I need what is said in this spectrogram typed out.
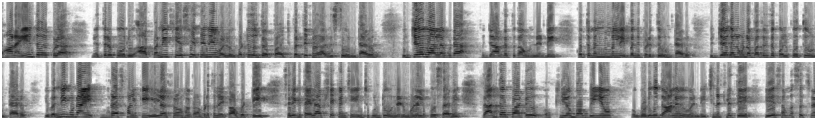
భావన అయ్యేంత వరకు కూడా నిద్రపోరు. ఆ పని చేసైతేనే వాళ్ళు పట్టుదలతో ప్రతిఫలం సాధిస్తూ ఉంటారు. ఉద్యోగాల్లో కూడా జాగ్రత్తగా ఉండండి. కొంతమంది మిమ్మల్ని ఇబ్బంది పెడుతూ ఉంటారు. ఉద్యోగాలను కూడా భద్రత కోల్పోతూ ఉంటారు. ఇవన్నీ కూడా ఈ కుంభరాశి వాళ్ళకి ఏలా ప్రభావం కనబడుతున్నాయి కాబట్టి సరిగ్గా తైలాభిషేకం చేయించుకుంటూ ఉండండి మూడు నెలలకు ఒకసారి దాంతోపాటు కిలోంబా బియ్యం గొడుగు దానం ఇవ్వండి. ఇచ్చినట్లయితే ఏ సమస్య వచ్చినా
